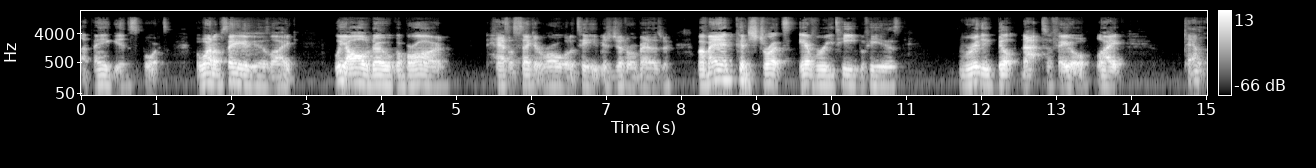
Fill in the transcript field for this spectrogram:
a thing in sports. But what I'm saying is like we all know LeBron has a second role on the team as general manager. My man constructs every team of his really built not to fail. Like talent.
